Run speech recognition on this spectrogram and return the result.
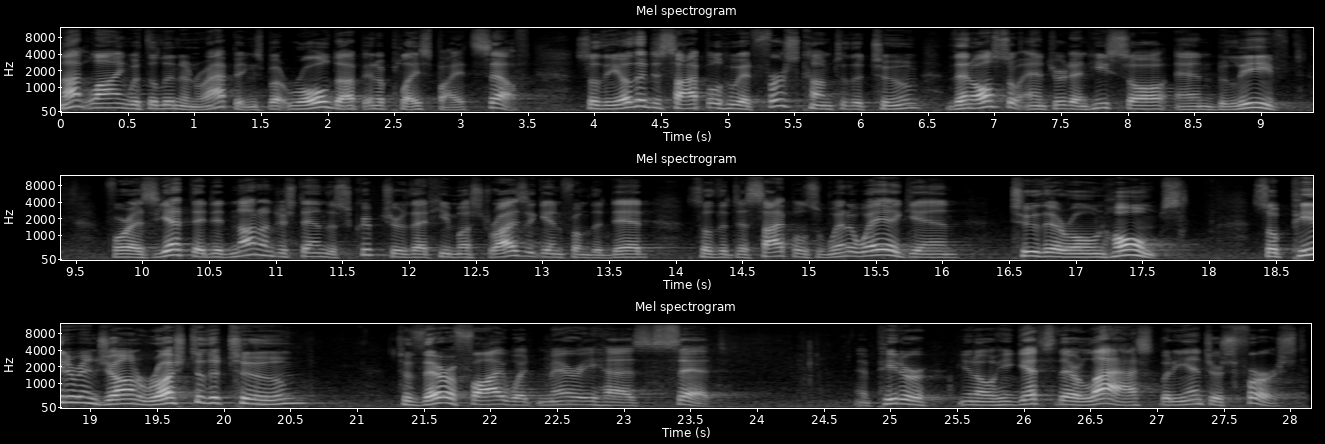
not lying with the linen wrappings, but rolled up in a place by itself. So the other disciple who had first come to the tomb then also entered and he saw and believed. For as yet they did not understand the scripture that he must rise again from the dead, so the disciples went away again to their own homes. So Peter and John rush to the tomb to verify what Mary has said. And Peter, you know, he gets there last, but he enters first.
